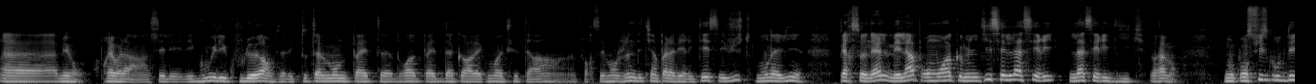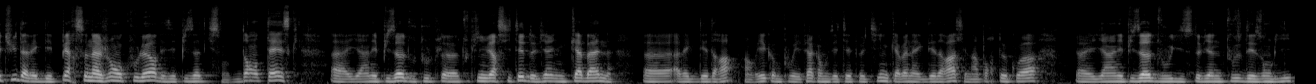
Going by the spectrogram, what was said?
Euh, mais bon, après voilà, hein, c'est les, goûts et les couleurs. Vous avez totalement de pas être droit, de pas être d'accord avec moi, etc. Forcément, je ne détiens pas la vérité. C'est juste mon avis personnel. Mais là, pour moi, Community, c'est la série, la série de geek, vraiment. Donc on suit ce groupe d'études avec des personnages en couleur, des épisodes qui sont dantesques. Euh, il y a un épisode où toute, l'université devient une cabane euh, avec des draps. Enfin, vous voyez, comme vous pouvez faire quand vous étiez petit, une cabane avec des draps, c'est n'importe quoi. Euh, il y a un épisode où ils se deviennent tous des zombies.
